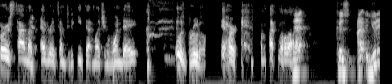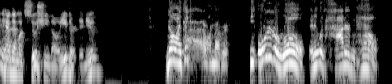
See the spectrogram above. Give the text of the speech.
first time I've ever attempted to eat that much in one day. It was brutal. It hurt. I'm not gonna lie. That because you didn't have that much sushi though either, did you? No, I think Ah, I don't remember. he ordered a roll and it was hotter than hell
